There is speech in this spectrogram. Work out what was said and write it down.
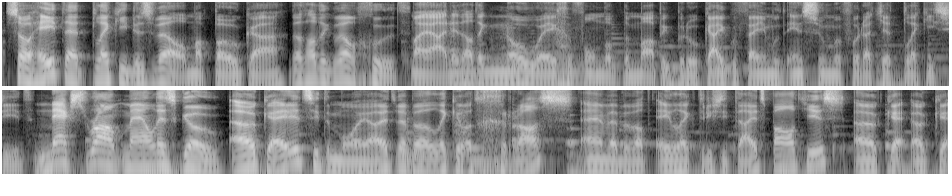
Zo heet het plekje dus wel, Mapoka. Dat had ik wel goed. Maar ja, dit had ik no way gevonden op de map. Ik bedoel, kijk hoe ver je moet inzoomen voordat je het plekje ziet. Next round, man. Let's go. Oké, dit ziet er mooi uit. We hebben lekker wat gras. En we hebben wat elektriciteitspaaltjes. Oké, oké,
